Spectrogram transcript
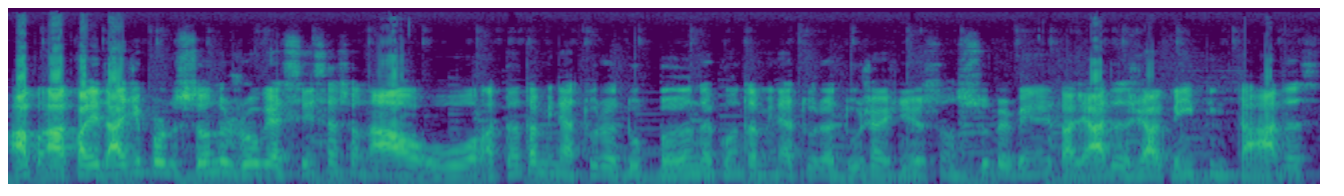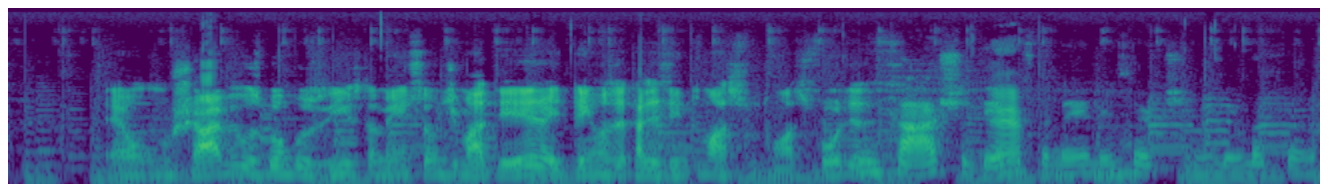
a, a, qualidade de produção do jogo é sensacional. O, a, tanto a miniatura do panda quanto a miniatura do jardineiro são super bem detalhadas, já bem pintadas é um charme. Os bambuzinhos também são de madeira e tem uns detalhezinhos de umas, de umas folhas. O encaixe deles é. também é bem certinho, bem bacana.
